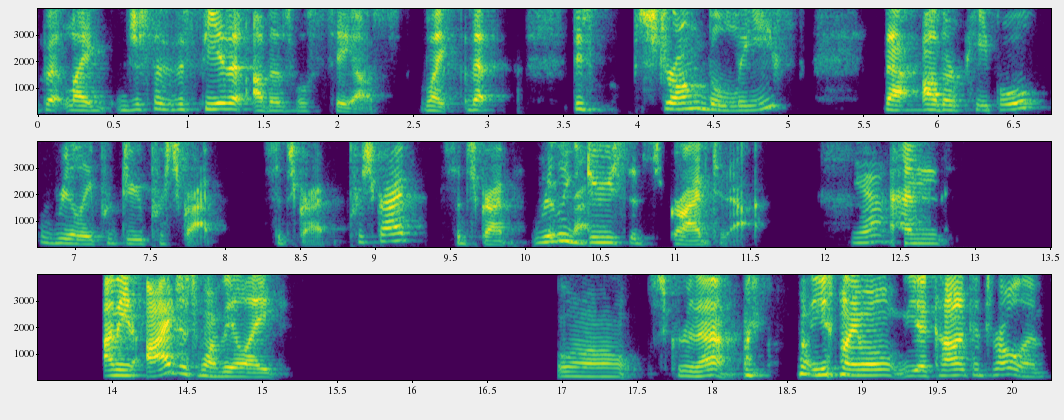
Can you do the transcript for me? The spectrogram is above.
but like just the, the fear that others will see us like that this strong belief that other people really do prescribe subscribe, prescribe, subscribe. Really subscribe. do subscribe to that. Yeah. And I mean, I just want to be like, well, screw them. you know, well, you can't control them.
